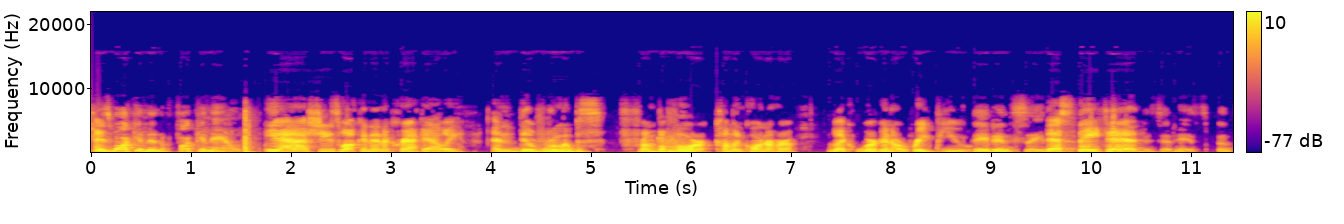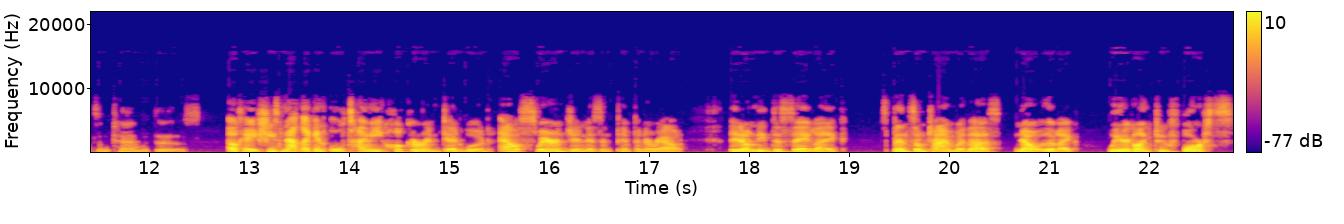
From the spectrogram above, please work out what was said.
she's and- walking in a fucking alley. Yeah, she's walking in a crack alley, and the rubes from before come and corner her. Like we're gonna rape you. They didn't say Yes, that. they did. They said, "Hey, spend some time with us." Okay, she's not like an old timey hooker in Deadwood. Al Swearingen isn't pimping her out. They don't need to say like, spend some time with us. No, they're like, we are going to force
